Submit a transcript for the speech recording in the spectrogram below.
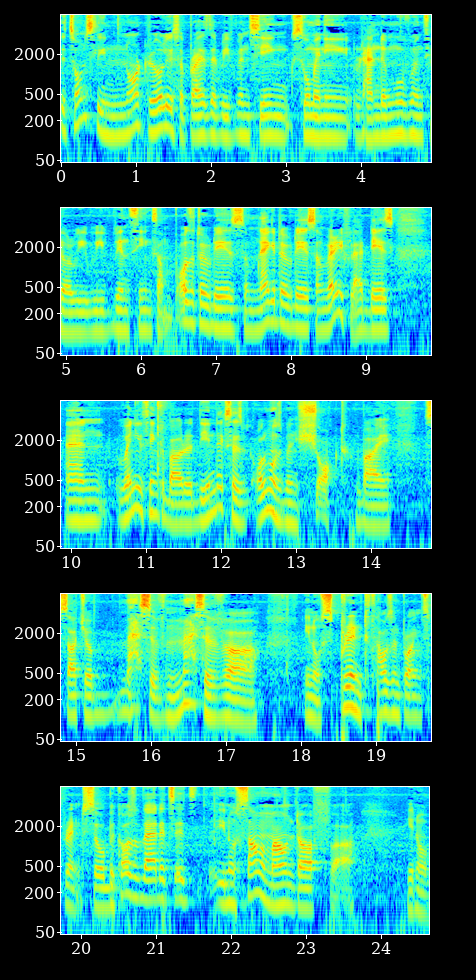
it's honestly not really a surprise that we've been seeing so many random movements here. We we've been seeing some positive days, some negative days, some very flat days. And when you think about it, the index has almost been shocked by such a massive, massive uh, you know sprint thousand point sprint so because of that it's it's you know some amount of uh, you know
